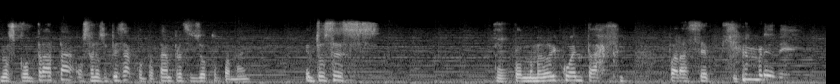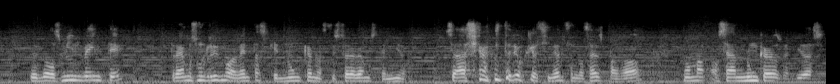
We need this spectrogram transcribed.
Nos contrata, o sea, nos empiezan a contratar empresas de otro tamaño. Entonces, pues, cuando me doy cuenta, para septiembre de, 2020, traemos un ritmo de ventas que nunca en nuestra historia habíamos tenido. O sea, si hemos tenido crecimientos en los años pasados, o sea, nunca hemos vendido eso.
